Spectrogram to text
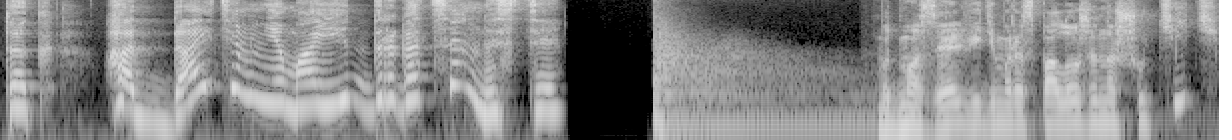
«Так отдайте мне мои драгоценности!» Мадемуазель, видимо, расположена шутить.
